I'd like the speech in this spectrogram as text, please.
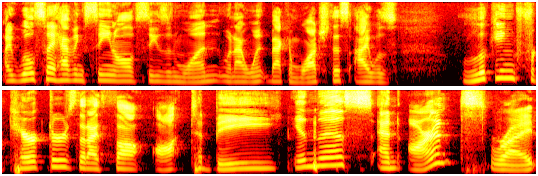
I will say, having seen all of season one, when I went back and watched this, I was looking for characters that I thought ought to be in this and aren't. Right.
